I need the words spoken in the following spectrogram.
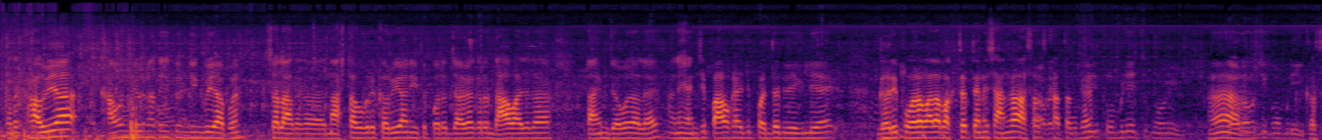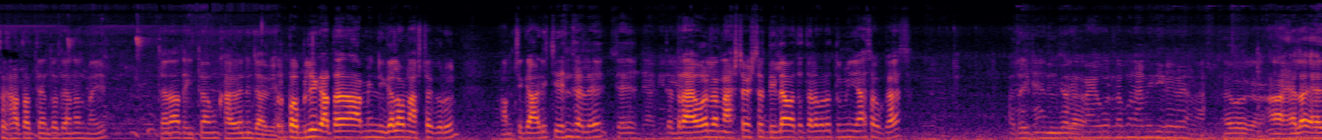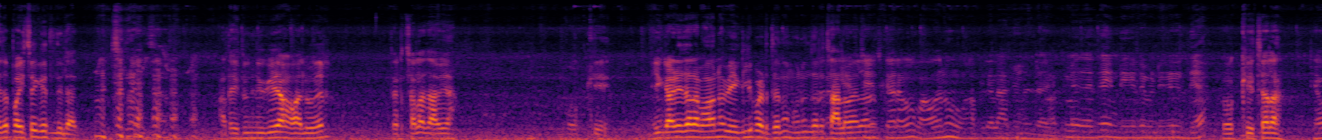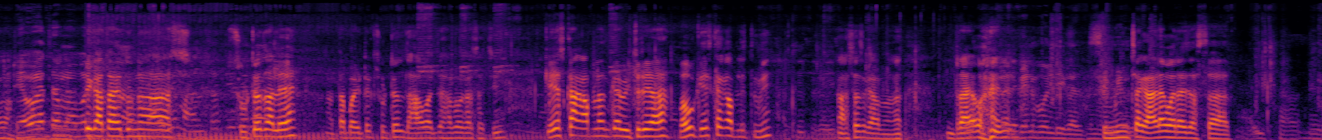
आता खाऊया खाऊन पिऊन आता इथून निघूया आपण. चला आता नाश्ता वगैरे करूया आणि इथं परत जाऊया कारण दहा वाजायला टाईम जवळ आला आहे आणि ह्यांची पाव खायची पद्धत वेगळी आहे. घरी पोरावाला बघतात त्यांनी सांगा असाच खातात काय? हां. कोंबडी. कसं खातात त्यांचं त्यांनाच माहीत. चला आता इथं आम्ही खाव्याने जाऊया. तर पब्लिक आता आम्ही निघालो नाश्ता करून. आमची गाडी चेंज झाली. त्या ड्रायव्हरला नाश्ता विष्टा दिला होता. त्याला बोला तुम्ही या चौकास आता इथून निघाला. ड्रायव्हरला पण आम्ही दिले हे हा ह्याला ह्याचे पैसे घेतलेले आहेत. आता इथून निघूया हॉलवर. तर चला जाऊया. ओके. ही गाडी जरा भावना वेगळी पडते ना म्हणून जरा चालवायला चेंज करा हो भावानो आपल्याला आतमध्ये जायचं. आतमध्ये जायचं इंडिकेटर बिंडिकेटर द्या. ओके चला. ठेवा. आता इथून सुटत आले. आता बैठक सुटेल दहा वाजता हा बघा सचिन. केस का कापलात काय विचारूया? भाऊ केस का कापले तुम्ही? असंच कापणार ड्रायव्हर आहे सिमेंटच्या गाड्या भरायच्या असतात.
